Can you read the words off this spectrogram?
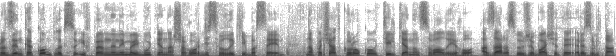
Родзинка комплексу і впевнений майбутня наша гордість великий басейн. На початку року тільки анонсували його, а зараз ви вже бачите результат.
